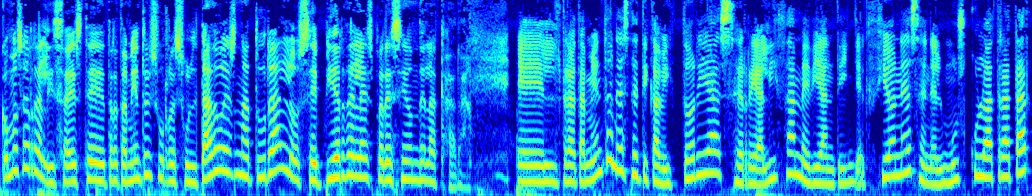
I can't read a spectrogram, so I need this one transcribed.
¿Cómo se realiza este tratamiento y su resultado es natural o se pierde la expresión de la cara? El tratamiento en estética Victoria se realiza mediante inyecciones en el músculo a tratar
